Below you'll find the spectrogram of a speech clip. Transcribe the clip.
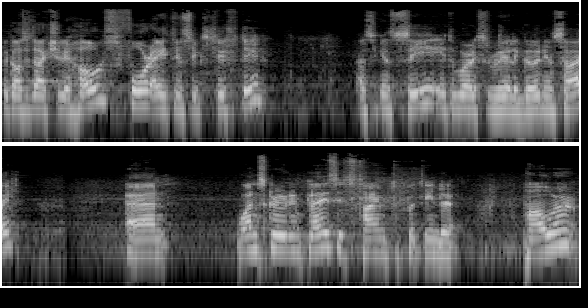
because it actually holds four 18650. As you can see, it works really good inside. And when screwed in place, it's time to put in the power.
